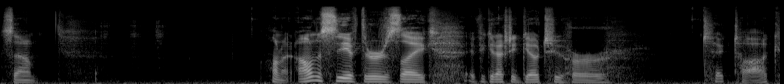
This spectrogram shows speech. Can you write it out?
So, hold on. I want to see if there's like, if you could actually go to her TikTok.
